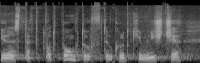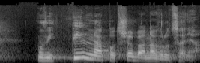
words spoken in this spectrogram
jeden z takich podpunktów w tym krótkim liście. Mówi: pilna potrzeba nawrócenia.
